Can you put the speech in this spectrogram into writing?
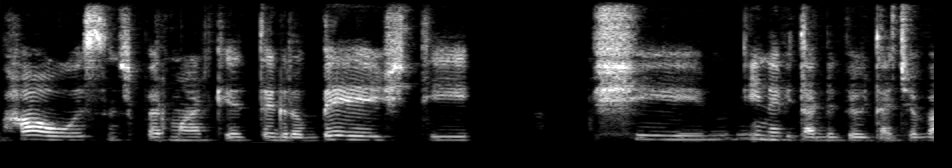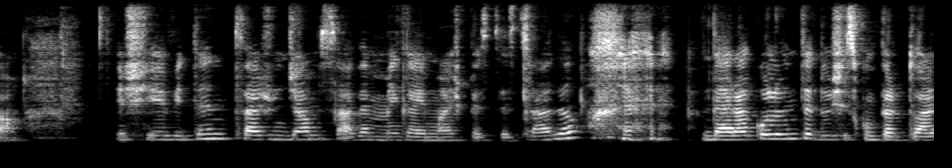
haos în supermarket, te grăbești și inevitabil vei uita ceva. Și evident ajungeam să avem mega imagi peste stradă, dar acolo nu te duci și cumperi doar,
